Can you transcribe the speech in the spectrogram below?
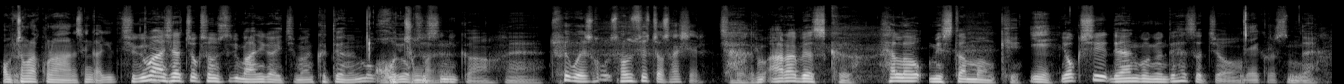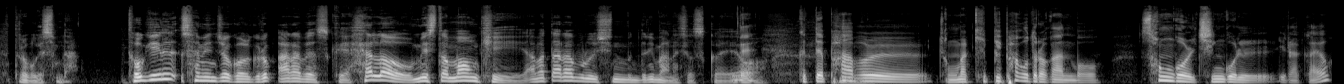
엄청났구나 하는 생각이 지금 아시아 쪽 선수들이 많이 가 있지만 그때는 뭐 거의 어. 없었으니까. 예. 최고의 서- 선수였죠 사실. 자, 그럼 아라베스크 Hello Mr. Monkey. 예. 역시 내한 공연도 했었죠. 네 그렇습니다. 네, 들어보겠습니다. 독일 3인조 걸그룹 아라베스크의 Hello Mr. Monkey. 아마 따라 부르신 분들이 많으셨을 거예요. 네. 그때 팝을 정말 깊이 파고 들어간 뭐 성골, 진골이랄까요?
